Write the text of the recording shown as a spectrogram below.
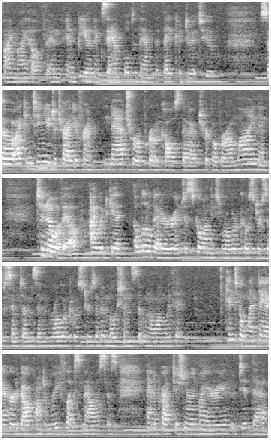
find my health and, and be an example to them that they could do it too. So I continued to try different natural protocols that I would trip over online and to no avail. I would get a little better and just go on these roller coasters of symptoms and roller coasters of emotions that went along with it until one day I heard about quantum reflex analysis and a practitioner in my area who did that.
